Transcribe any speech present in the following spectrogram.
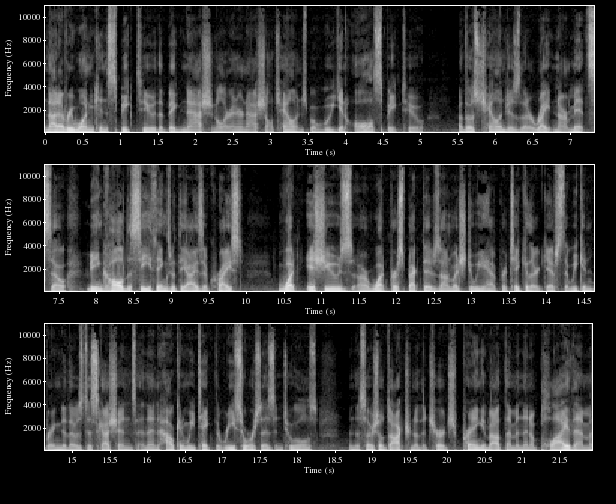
Not everyone can speak to the big national or international challenge, but we can all speak to are those challenges that are right in our midst. So, being mm-hmm. called to see things with the eyes of Christ, what issues or what perspectives on which do we have particular gifts that we can bring to those discussions? And then, how can we take the resources and tools and the social doctrine of the church, praying about them, and then apply them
